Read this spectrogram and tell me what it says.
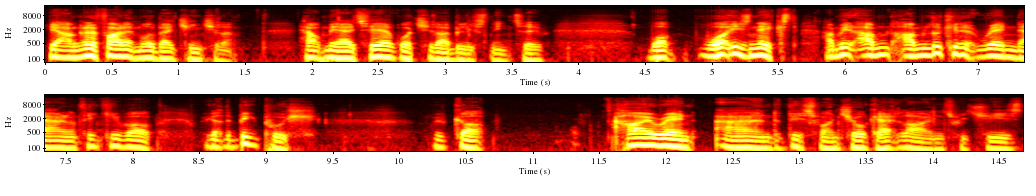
yeah, I'm going to find out more about Chinchilla. Help me out here. What should I be listening to? What What is next? I mean, I'm I'm looking at Ren now and I'm thinking, well, we've got the big push. We've got Hi Ren and this one, Chalk Out Lines, which is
